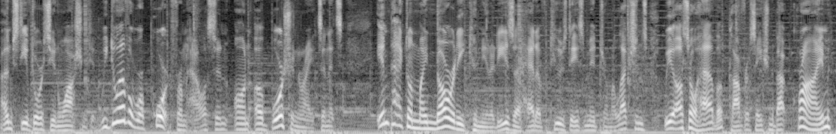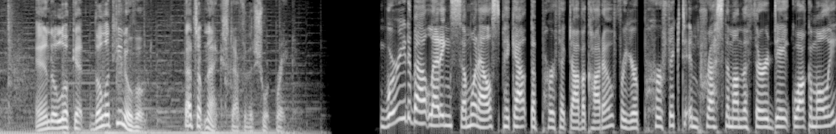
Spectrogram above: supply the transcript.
I'm Steve Dorsey in Washington. We do have a report from Allison on abortion rights and its impact on minority communities ahead of Tuesday's midterm elections. We also have a conversation about crime and a look at the Latino vote. That's up next after this short break. Worried about letting someone else pick out the perfect avocado for your perfect Impress Them on the Third Date guacamole?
